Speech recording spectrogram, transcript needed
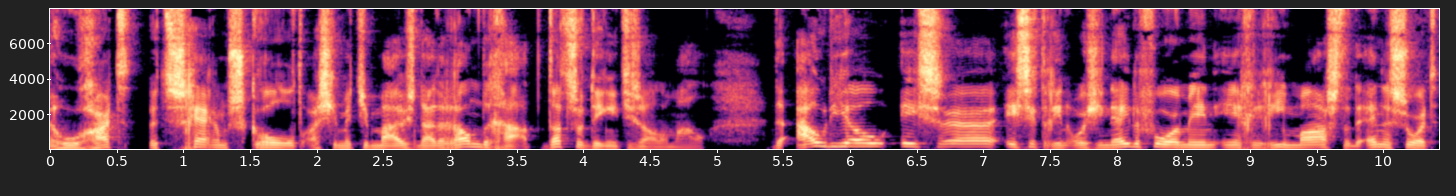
hoe hard het scherm scrolt als je met je muis naar de randen gaat. Dat soort dingetjes allemaal. De audio is, uh, is zit er in originele vorm in, in geremasterde en een soort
